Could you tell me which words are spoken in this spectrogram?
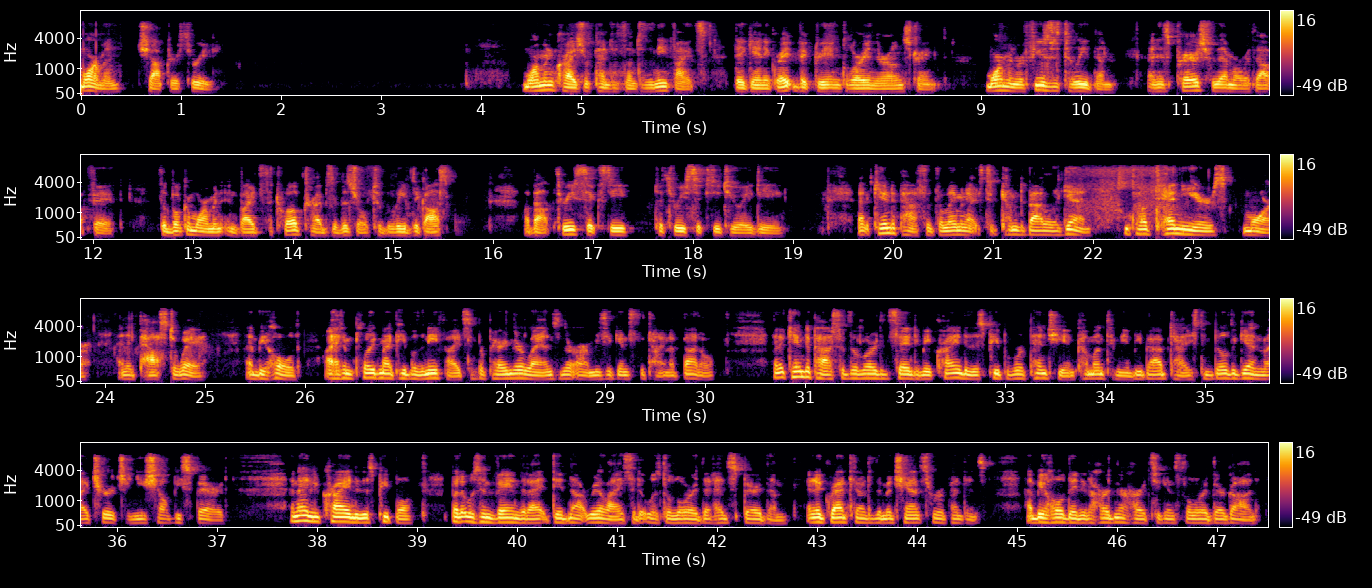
Mormon chapter 3 Mormon cries repentance unto the Nephites. They gain a great victory and glory in their own strength. Mormon refuses to lead them, and his prayers for them are without faith. The Book of Mormon invites the 12 tribes of Israel to believe the gospel, about 360 to 362 AD. And it came to pass that the Lamanites did come to battle again until ten years more, and had passed away. And behold, I had employed my people the Nephites in preparing their lands and their armies against the time of battle. And it came to pass that the Lord did say unto me, Cry unto this people, Repent ye, and come unto me, and be baptized, and build again my church, and ye shall be spared. And I did cry unto this people, but it was in vain that I did not realize that it was the Lord that had spared them, and had granted unto them a chance for repentance. And behold, they did harden their hearts against the Lord their God.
